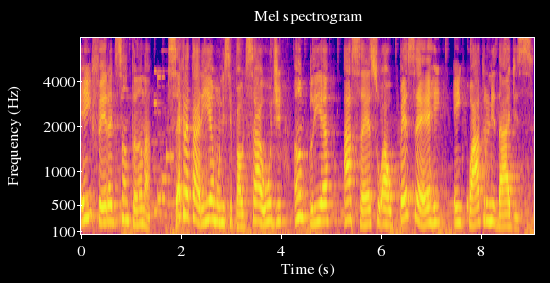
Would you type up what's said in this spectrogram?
em Feira de Santana. Secretaria Municipal de Saúde amplia acesso ao PCR em quatro unidades.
